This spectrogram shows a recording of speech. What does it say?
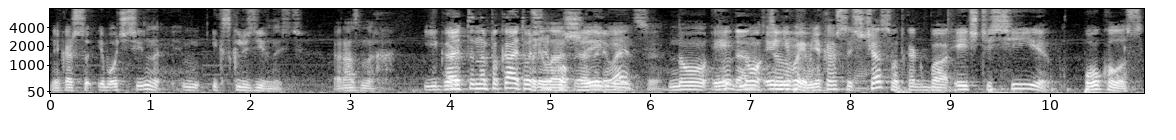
Мне кажется, его очень сильно эксклюзивность разных игр, А это на ПК это очень легко преодолевается. Но, э, Ну да, но но в целом, anyway, да. мне кажется, сейчас вот как бы HTC, Oculus,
